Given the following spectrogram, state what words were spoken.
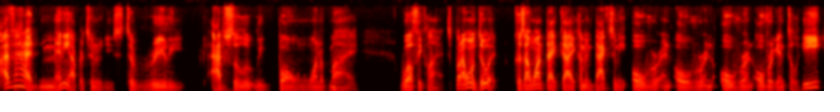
i've had many opportunities to really absolutely bone one of my wealthy clients, but I won't do it because I want that guy coming back to me over and over and over and over again till he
